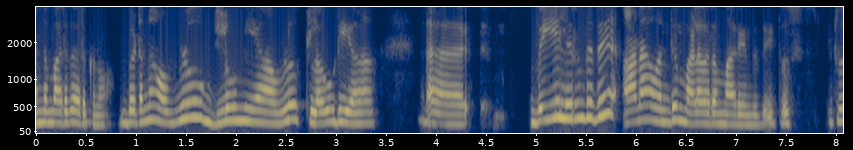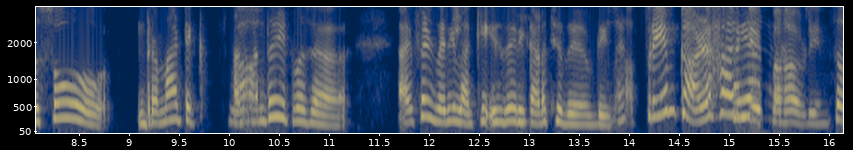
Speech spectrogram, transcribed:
அந்த மாதிரி தான் இருக்கணும். பட் ஆனால் அவ்வளோ க்ளூமியா அவ்வளோ க்ளவுடியா வெயில் இருந்தது ஆனா வந்து மழை வர மாதிரி இருந்தது. It was it was so dramatic அது. வந்து it was I fell very lucky சரி கிடைச்சது அப்படின்னு? ஃப்ரேம்க்கு அழகா இருக்கேப்பா அப்படின்னு. ஸோ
